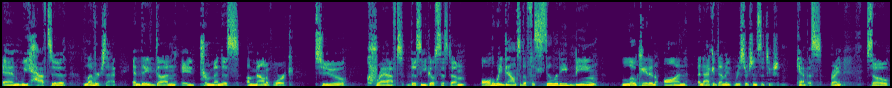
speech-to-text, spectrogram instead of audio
And we have to leverage that. And they've done a tremendous amount of work to craft this ecosystem all the way down to the facility being located on an academic research institution campus, right? So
